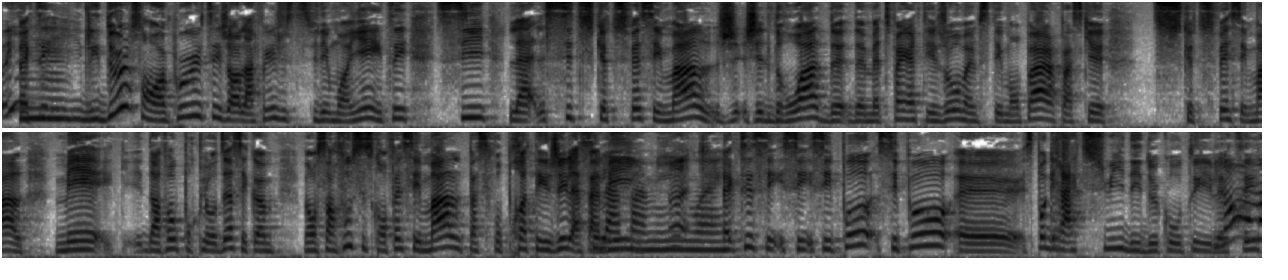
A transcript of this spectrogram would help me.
oui Fait que, les deux sont un peu, tu sais, genre la fin justifie les moyens. Tu sais, si la, si tu- ce que tu fais c'est mal, j'ai j'ai le droit de, de mettre fin à tes jours, même si t'es mon père, parce que ce que tu fais c'est mal. Mais dans le fond, pour Claudia, c'est comme, mais on s'en fout si ce qu'on fait c'est mal parce qu'il faut protéger la C'est la famille. famille, Ouais. ouais. Fait que tu sais, c'est- c'est c'est pas c'est pas euh, c'est pas gratuit des deux côtés là. non tu sais. non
